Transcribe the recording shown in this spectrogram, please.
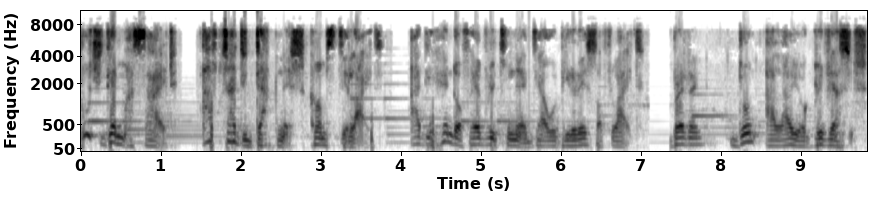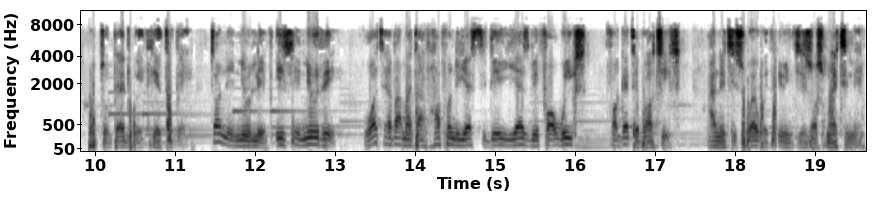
Push them aside. After the darkness comes the light. At the end of every tunnel, there will be rays of light. Brethren, don't allow your grievances to bed with you today. Turn a new leaf. It's a new day. Whatever might have happened yesterday, years before, weeks, forget about it and it is well with you in Jesus' mighty name.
